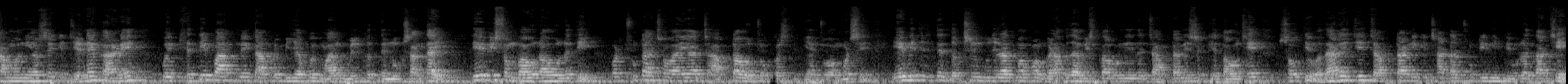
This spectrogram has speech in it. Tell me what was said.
સામાન્ય હશે કે જેને કારણે કોઈ ખેતી પાકને કે આપણે બીજા કોઈ માલ મિલકતને નુકસાન થાય તેવી સંભાવનાઓ નથી. પણ છૂટા છવાયા ઝાપટાઓ ચોક્કસથી ત્યાં જોવા મળશે. એવી જ રીતે દક્ષિણ ગુજરાતમાં પણ ઘણા બધા વિસ્તારોની અંદર ઝાપટાની શક્યતાઓ છે. સૌથી વધારે જે ઝાપટાની કે છાટાછૂટીની તીવ્રતા છે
